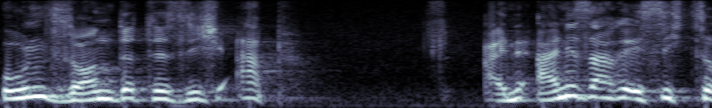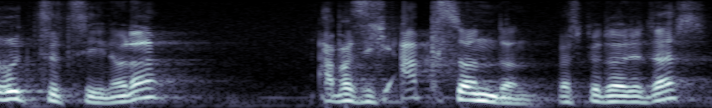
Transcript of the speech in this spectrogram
und sonderte sich ab. Eine, eine Sache ist, sich zurückzuziehen, oder? Aber sich absondern, was bedeutet das?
